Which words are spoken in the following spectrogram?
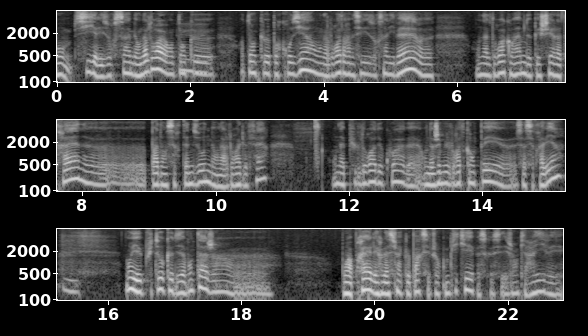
Bon, si, il y a les oursins, mais on a le droit, en tant que, mm. en tant que porc-crosien, on a le droit de ramasser les oursins l'hiver, euh, on a le droit quand même de pêcher à la traîne, pas dans certaines zones, mais on a le droit de le faire. on n'a plus le droit de quoi ben, On n'a jamais eu le droit de camper, ça c'est très bien. Mm. Non, il y a eu plutôt que des avantages. Hein, bon, après, les relations avec le parc, c'est toujours compliqué parce que c'est des gens qui arrivent et,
